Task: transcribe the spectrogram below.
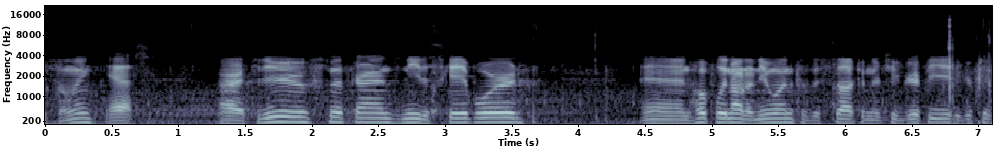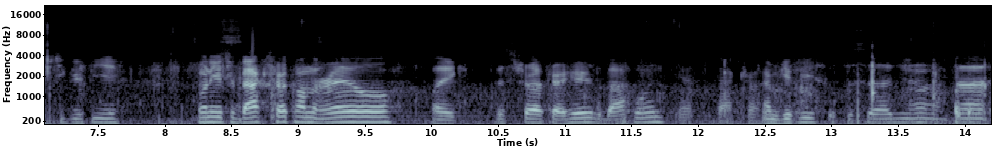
filming? Yes. Alright, to do Smith grinds, need a skateboard. And hopefully not a new one because they suck and they're too grippy. The grip is too grippy. You want to get your back truck on the rail, like this truck right here, the back one. Yes, the back truck. I'm grippy, so it's the side, you know, like that.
